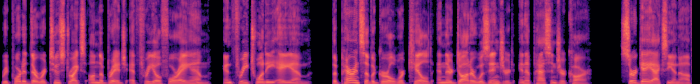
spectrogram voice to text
reported there were two strikes on the bridge at 3:04 a.m. and 3:20 a.m. The parents of a girl were killed and their daughter was injured in a passenger car. Sergei Aksionov,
